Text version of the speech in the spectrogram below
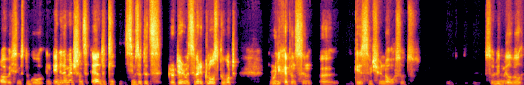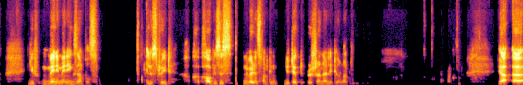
Now it seems to go in any dimensions, and it seems that its criterion is very close to what really happens in uh, cases which we know. So, so Ludmila will give many, many examples, illustrate how this invariance one can detect rationality or not. Yeah. Uh,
